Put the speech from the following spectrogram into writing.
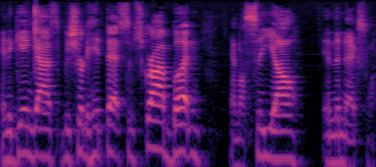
And again, guys, be sure to hit that subscribe button, and I'll see y'all in the next one.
